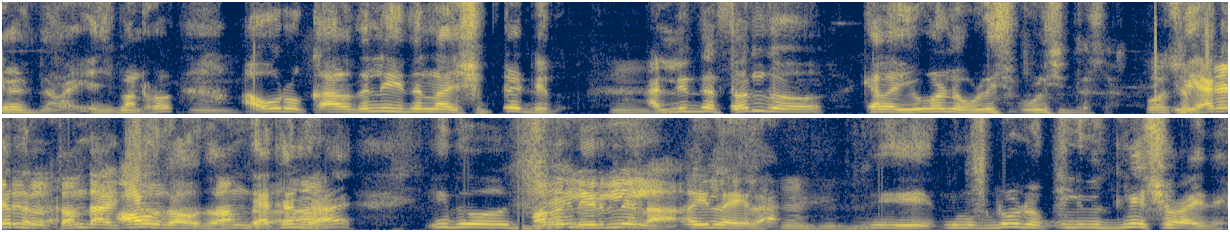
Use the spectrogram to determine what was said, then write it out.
ಹೇಳಿದ್ನಲ್ಲ ಯಜಮಾನರು ಅವರು ಕಾಲದಲ್ಲಿ ಇದನ್ನ ಶಿಫ್ಟೆಡ್ ಇದು. ಅಲ್ಲಿಂದ ತಂದು ಕೆಲ ಇವುಗಳನ್ನ ಉಳಿಸಿ ಉಳಿಸಿದ್ದೆ ಸರ್. ಹೌದು ಹೌದು. ಯಾಕಂದ್ರೆ ಇದು ಇರಲಿಲ್ಲ. ಇಲ್ಲ ಇಲ್ಲ. ನಿಮ್ಗೆ ನೋಡು ಇಲ್ಲಿ ವಿಘ್ನೇಶ್ವರ ಇದೆ.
